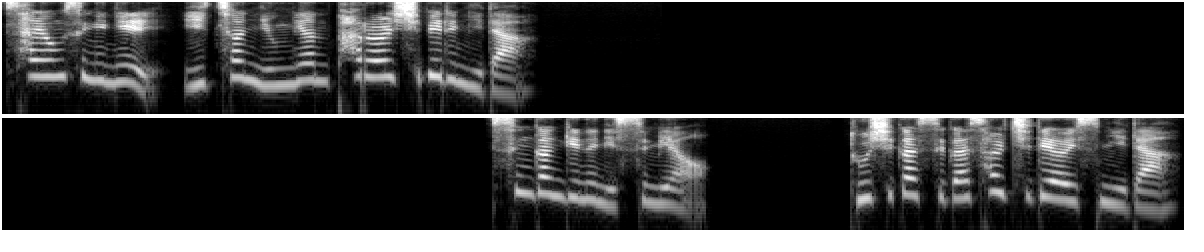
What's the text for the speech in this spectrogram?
사용 승인일 2006년 8월 10일입니다. 승강기는 있으며 도시가스가 설치되어 있습니다.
